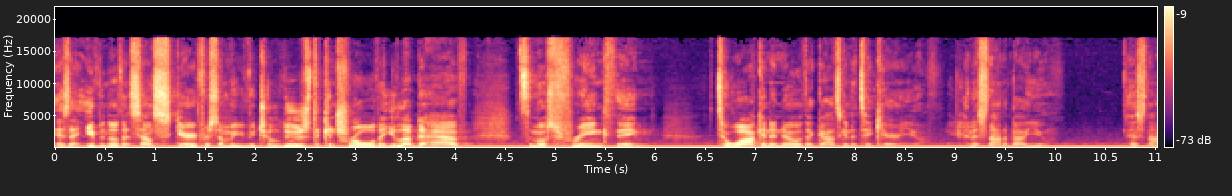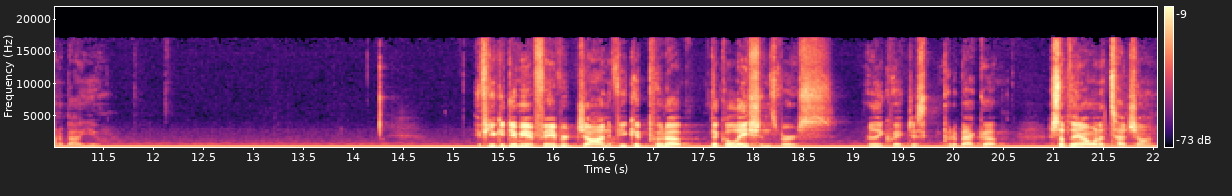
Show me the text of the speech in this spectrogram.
Is that even though that sounds scary for some of you to lose the control that you love to have, it's the most freeing thing to walk and to know that God's going to take care of you. And it's not about you. It's not about you. If you could do me a favor, John, if you could put up the Galatians verse really quick, just put it back up. There's something I want to touch on.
